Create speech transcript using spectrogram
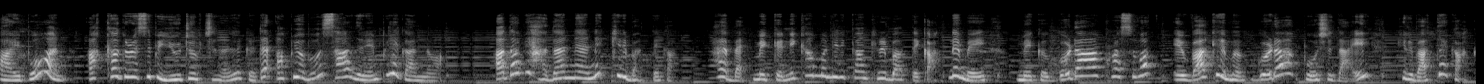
අයිබෝවන් අක්කගරසිපි YouTube චනල්ල එකට අපි ඔබව සාදරයෙන් පිළිගන්නවා. අද අපි හදන්න යන්නේ කිරිබත් එකක්. හැබැයි මේක නිකම්ම නිනිකං කිරිබත් එකක් නෙමෙයි මේක ගොඩාක් රසවත් ඒවාගේම ගොඩාක් පෝෂදායි කිරිබත් එකක්.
